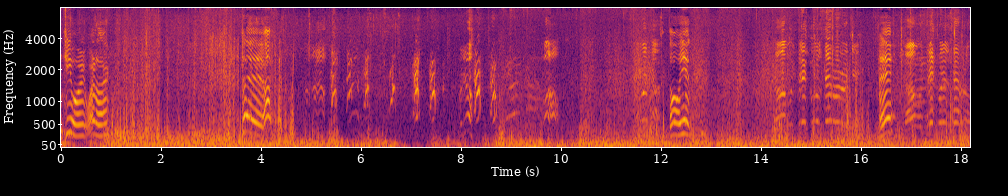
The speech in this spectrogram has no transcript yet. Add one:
un chivo, eh. Guarda, eh. ¡Eh! ¡Up! Todo bien. Estaba muy fresco el cerro anoche. ¿Eh? Estaba muy fresco en el cerro.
